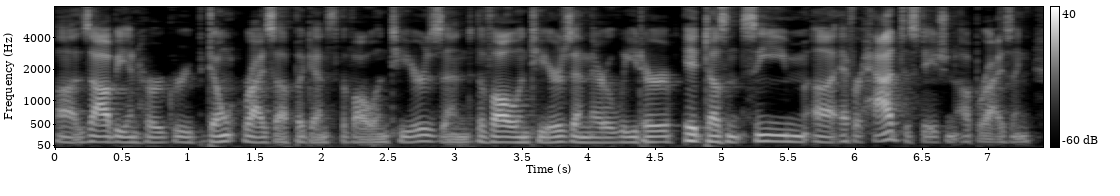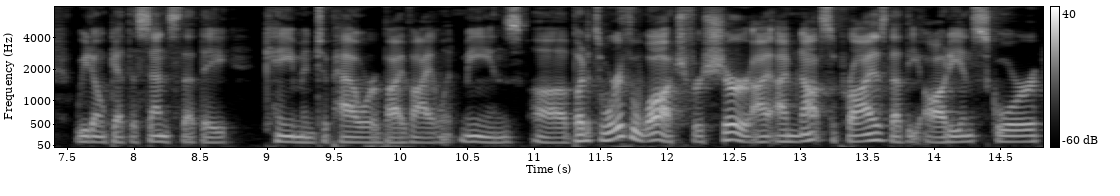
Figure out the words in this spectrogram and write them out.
Uh, Zabi and her group don't rise up against the volunteers, and the volunteers and their leader, it doesn't seem uh, ever had to stage an uprising. We don't get the sense that they came into power by violent means. Uh, but it's worth a watch for sure. I, am not surprised that the audience score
